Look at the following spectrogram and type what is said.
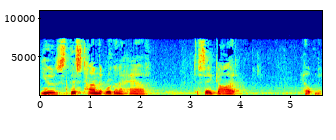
use this time that we're going to have to say, God, help me.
